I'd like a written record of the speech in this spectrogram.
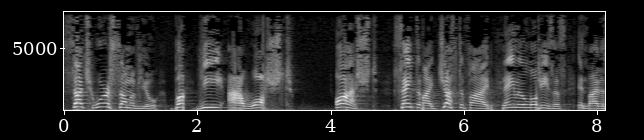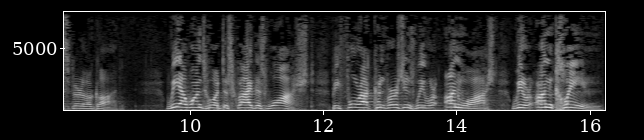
Such were some of you, but ye are washed washed, sanctified, justified, name of the Lord Jesus and by the Spirit of our God. We are ones who are described as washed. Before our conversions, we were unwashed. We were unclean.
